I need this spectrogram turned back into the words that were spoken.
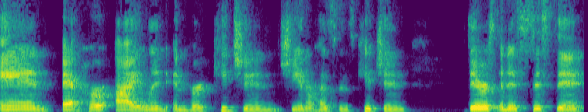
and at her island in her kitchen, she and her husband's kitchen, there's an assistant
